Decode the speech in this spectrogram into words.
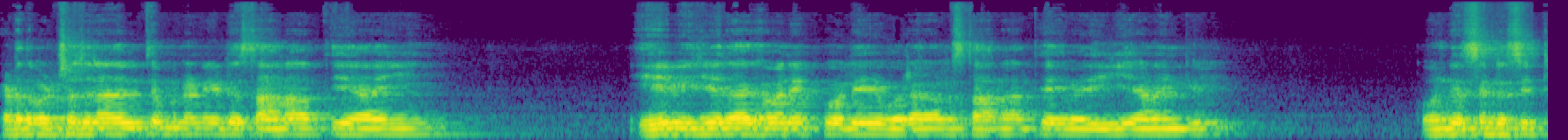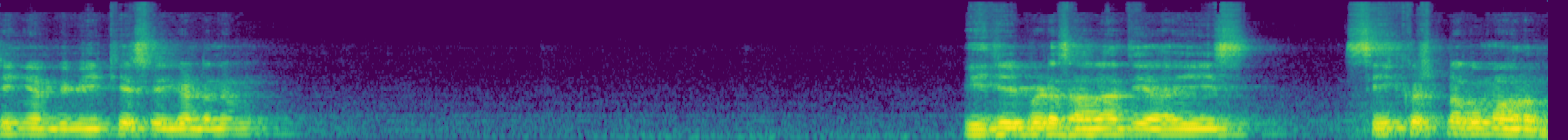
ഇടതുപക്ഷ ജനാധിപത്യ മുന്നണിയുടെ സ്ഥാനാർത്ഥിയായി എ. വിജയരാഘവനെ പോലെ ഒരാൾ സ്ഥാനാർത്ഥിയായി വരികയാണെങ്കിൽ കോൺഗ്രസിന്റെ sitting M P V. K. ശ്രീകണ്ഠനും ബി. ജെ. പിയുടെ സ്ഥാനാർത്ഥിയായി സി. കൃഷ്ണകുമാറും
